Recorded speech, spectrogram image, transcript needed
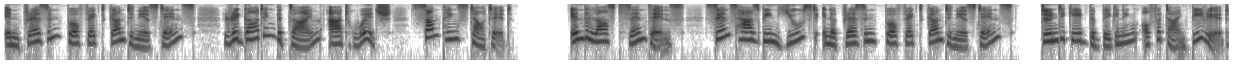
in present perfect continuous tense regarding the time at which something started. In the last sentence, since has been used in a present perfect continuous tense to indicate the beginning of a time period.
